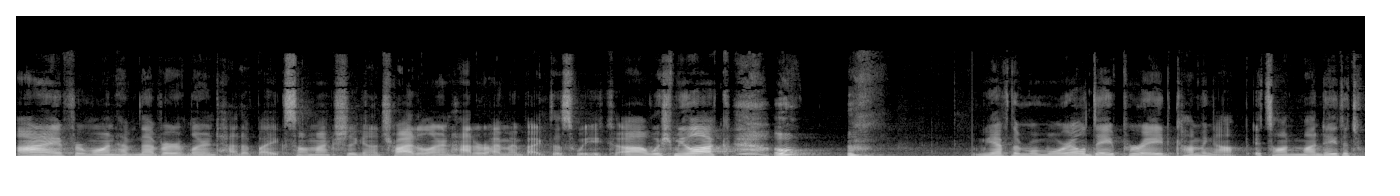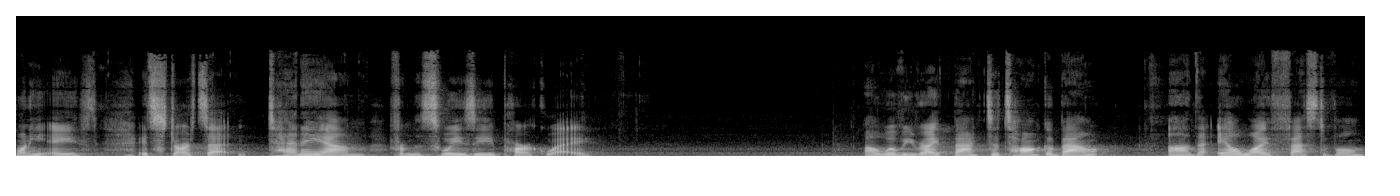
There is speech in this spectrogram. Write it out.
I, for one, have never learned how to bike, so I'm actually going to try to learn how to ride my bike this week. Uh, wish me luck. Oh, we have the Memorial Day Parade coming up. It's on Monday, the 28th. It starts at 10 a.m. from the Swasey Parkway. Uh, we'll be right back to talk about uh, the Alewife Festival,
